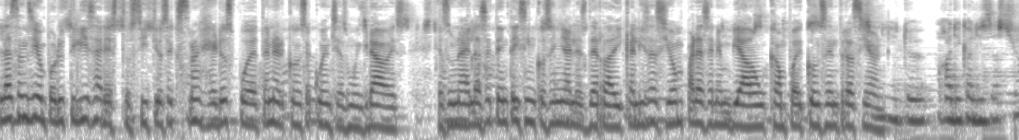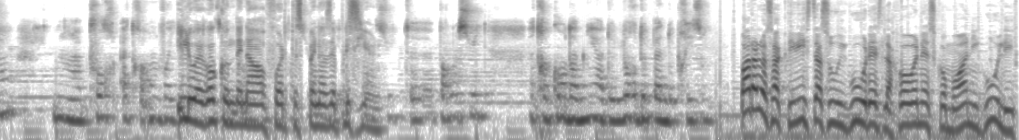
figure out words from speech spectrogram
la sanción por utilizar estos sitios extranjeros puede tener consecuencias muy graves. Es una de las 75 señales de radicalización para ser enviado a un campo de concentración y luego condenado a fuertes penas de prisión. Para los activistas uigures, las jóvenes como Annie Guli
